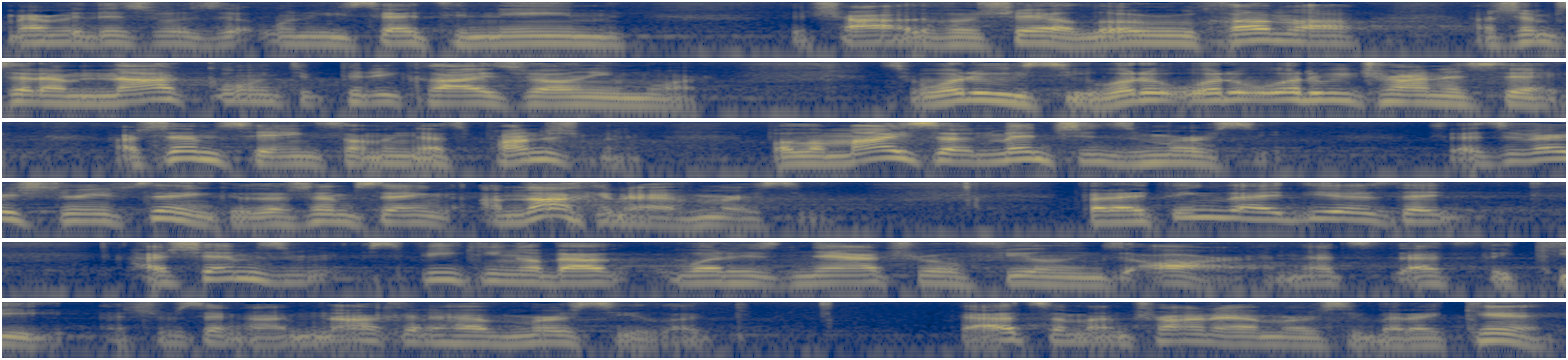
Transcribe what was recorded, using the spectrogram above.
Remember, this was when he said to name the child of Hosea, Lo Ruchama. Hashem said, "I'm not going to pity Klal Yisrael anymore." So what do we see? What, what, what are we trying to say? Hashem's saying something that's punishment, but Lamaisa mentions mercy. So that's a very strange thing because Hashem's saying, "I'm not going to have mercy." But I think the idea is that Hashem's speaking about what his natural feelings are, and that's that's the key. Hashem's saying, "I'm not going to have mercy." Like that's I'm, I'm trying to have mercy, but I can't.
